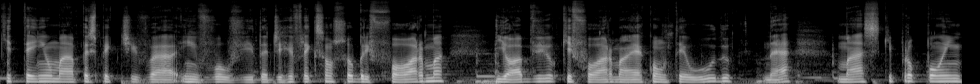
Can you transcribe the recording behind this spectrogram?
que tem uma perspectiva envolvida de reflexão sobre forma, e óbvio que forma é conteúdo, né? Mas que propõe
